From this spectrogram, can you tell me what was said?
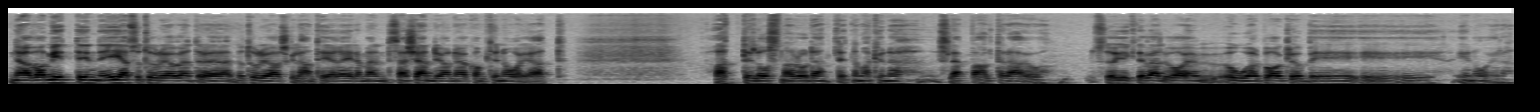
När jag var mitt inne i det så trodde jag inte då trodde jag skulle hantera i det. Men sen kände jag när jag kom till Norge att att det lossnade ordentligt när man kunde släppa allt det där. Och så gick det väl. Det var en oerhört bra klubb i, i, i, i Norge där.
